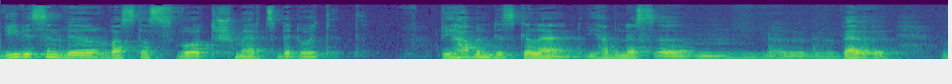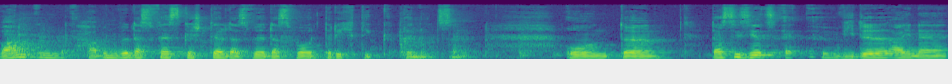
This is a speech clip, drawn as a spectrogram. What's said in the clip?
wie wissen wir, was das Wort Schmerz bedeutet? Wir haben das gelernt. Wir haben das, äh, äh, wann haben wir das festgestellt, dass wir das Wort richtig benutzen? Und äh, das ist jetzt äh, wieder eine,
